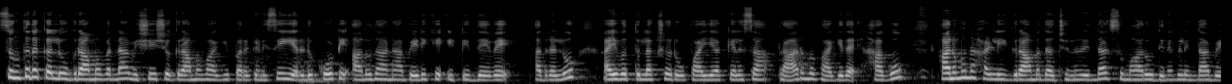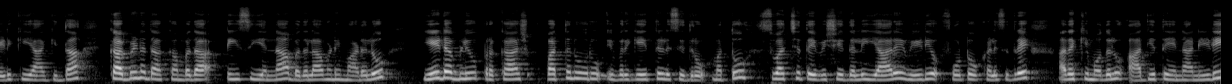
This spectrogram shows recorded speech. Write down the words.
ಸುಂಕದಕಲ್ಲು ಗ್ರಾಮವನ್ನ ವಿಶೇಷ ಗ್ರಾಮವಾಗಿ ಪರಿಗಣಿಸಿ ಎರಡು ಕೋಟಿ ಅನುದಾನ ಬೇಡಿಕೆ ಇಟ್ಟಿದ್ದೇವೆ. ಅದರಲ್ಲೂ ಐವತ್ತು ಲಕ್ಷ ರೂಪಾಯಿಯ ಕೆಲಸ ಪ್ರಾರಂಭವಾಗಿದೆ. ಹಾಗೂ ಹನುಮನಹಳ್ಳಿ ಗ್ರಾಮದ ಜನರಿಂದ ಸುಮಾರು ದಿನಗಳಿಂದ ಬೇಡಿಕೆಯಾಗಿದ್ದ ಕಬ್ಬಿಣದ ಕಂಬದ ಟಿಸಿಯನ್ನ ಬದಲಾವಣೆ ಮಾಡಲು ಎಡಬ್ಲ್ಯೂ ಪ್ರಕಾಶ್ ಪತ್ತನೂರು ಇವರಿಗೆ ತಿಳಿಸಿದರು ಮತ್ತು ಸ್ವಚ್ಛತೆ ವಿಷಯದಲ್ಲಿ ಯಾರೇ ವಿಡಿಯೋ, ಫೋಟೋ ಕಳಿಸಿದರೆ ಅದಕ್ಕೆ ಮೊದಲು ಆದ್ಯತೆಯನ್ನ ನೀಡಿ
